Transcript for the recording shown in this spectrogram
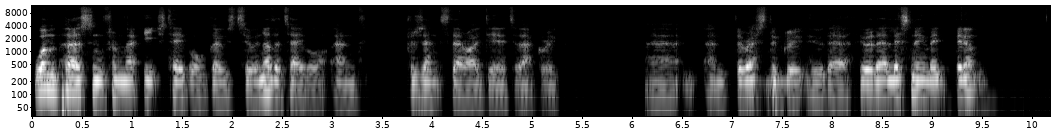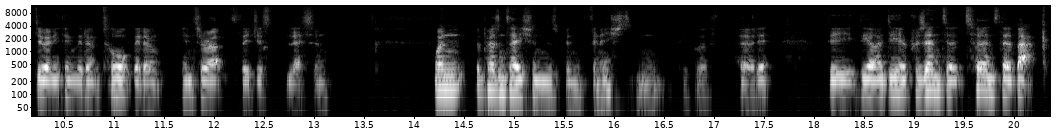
one person from that each table goes to another table and presents their idea to that group. Uh, and the rest of the group who they're who are there listening, they, they don't do anything, they don't talk, they don't interrupt, they just listen. When the presentation has been finished and people have heard it, the, the idea presenter turns their back,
